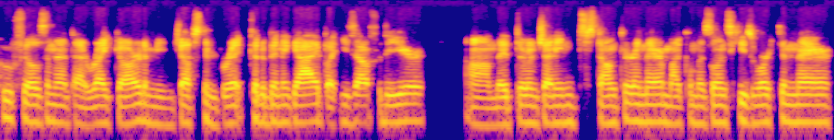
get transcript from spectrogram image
who fills in at that right guard. I mean, Justin Britt could have been a guy, but he's out for the year. Um, they've thrown Jennings Dunker in there. Michael Myslinski's worked in there.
